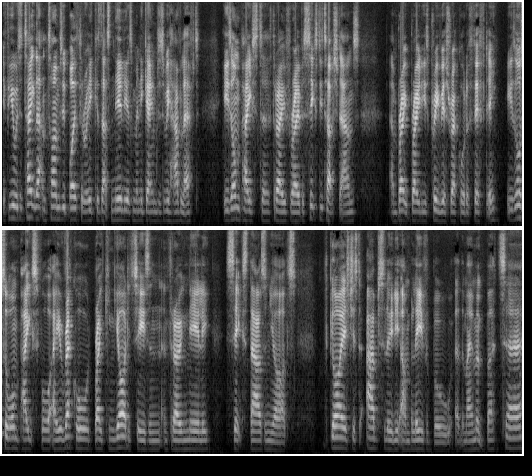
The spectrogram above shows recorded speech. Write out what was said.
if you were to take that and times it by three, because that's nearly as many games as we have left, he's on pace to throw for over 60 touchdowns and break Brady's previous record of 50. He's also on pace for a record breaking yardage season and throwing nearly 6,000 yards. The guy is just absolutely unbelievable at the moment, but uh,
